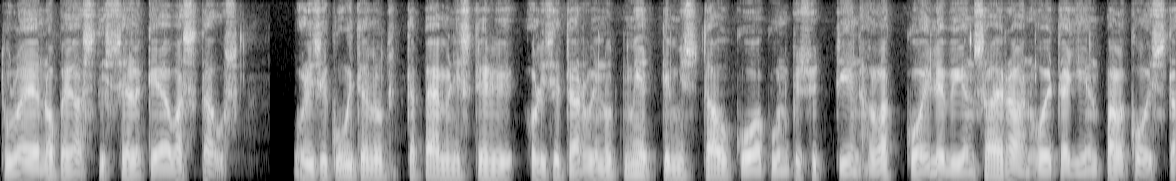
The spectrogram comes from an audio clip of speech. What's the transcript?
tulee nopeasti selkeä vastaus. Olisi kuvitellut, että pääministeri olisi tarvinnut miettimistaukoa, kun kysyttiin lakkoilevien sairaanhoitajien palkoista,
